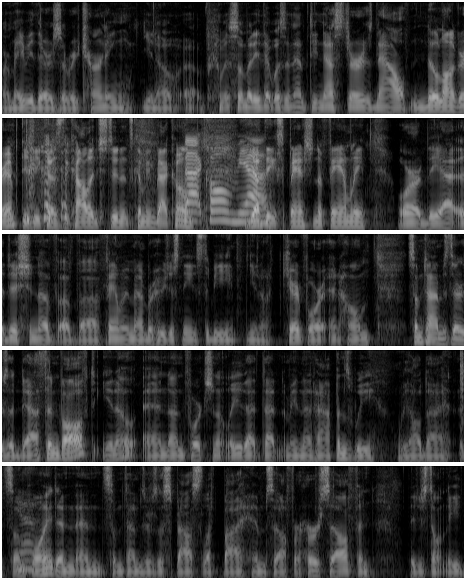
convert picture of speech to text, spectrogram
or maybe there's a returning, you know, uh, somebody that was an empty nester is now no longer empty because the college student's coming back home. Back home, yeah You got the expansion of family, or the addition of, of a family member who just needs to be, you know, cared for at home. Sometimes there's a death involved, you know, and unfortunately, that that I mean that happens. We we all die at some Yeah. point, and and sometimes there's a spouse left by himself or herself, and they just don't need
